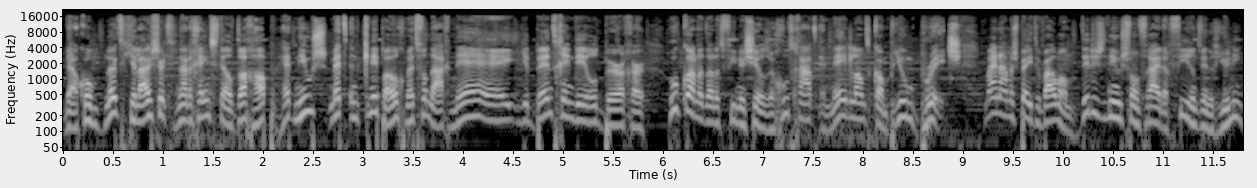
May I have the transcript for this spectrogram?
Welkom, leuk dat je luistert naar de Geen Stel Daghap. Het nieuws met een knipoog met vandaag. Nee, je bent geen wereldburger. Hoe kan het dat het financieel zo goed gaat en Nederland kampioen bridge? Mijn naam is Peter Bouwman. Dit is het nieuws van vrijdag 24 juni.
